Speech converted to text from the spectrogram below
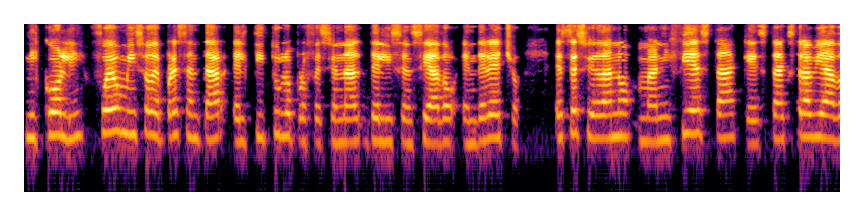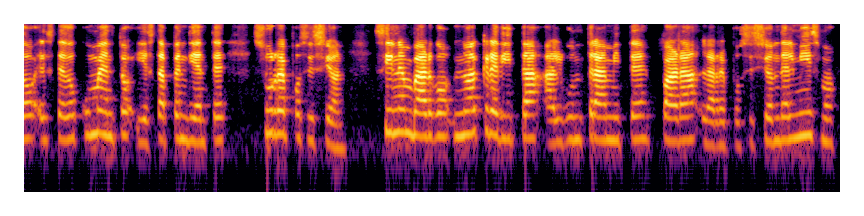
Nicoli fue omiso de presentar el título profesional de licenciado en Derecho. Este ciudadano manifiesta que está extraviado este documento y está pendiente su reposición. Sin embargo, no acredita algún trámite para la reposición del mismo,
